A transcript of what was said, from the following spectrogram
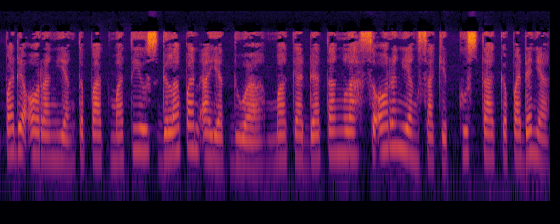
pada orang yang tepat Matius 8 ayat 2 Maka datanglah seorang yang sakit kusta kepadanya,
